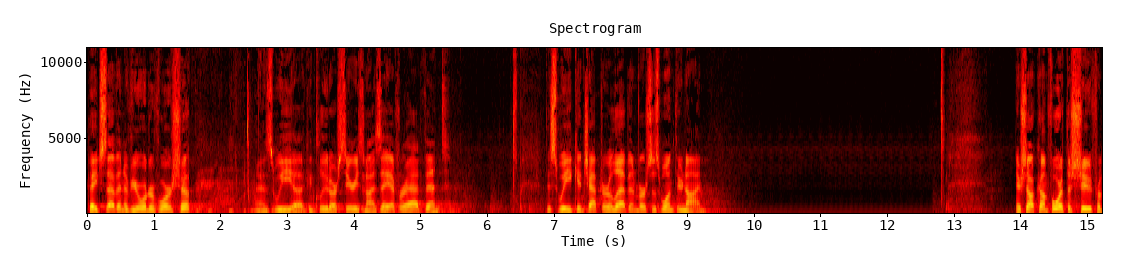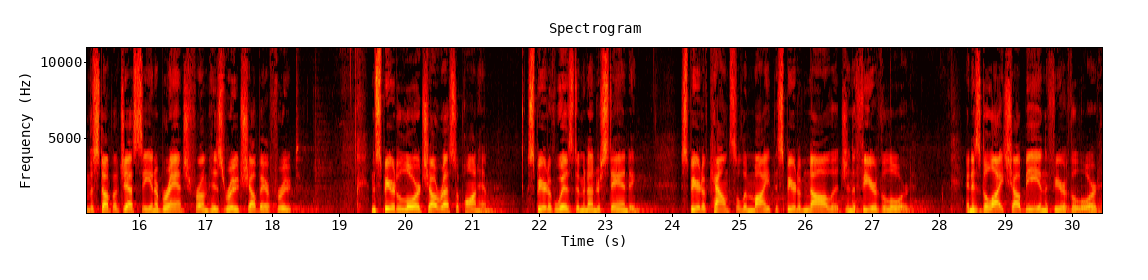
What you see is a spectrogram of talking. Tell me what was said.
Page 7 of your order of worship as we uh, conclude our series in Isaiah for Advent. This week in chapter 11, verses 1 through 9. There shall come forth a shoot from the stump of Jesse, and a branch from his root shall bear fruit. And the Spirit of the Lord shall rest upon him Spirit of wisdom and understanding, Spirit of counsel and might, the Spirit of knowledge and the fear of the Lord and his delight shall be in the fear of the Lord.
